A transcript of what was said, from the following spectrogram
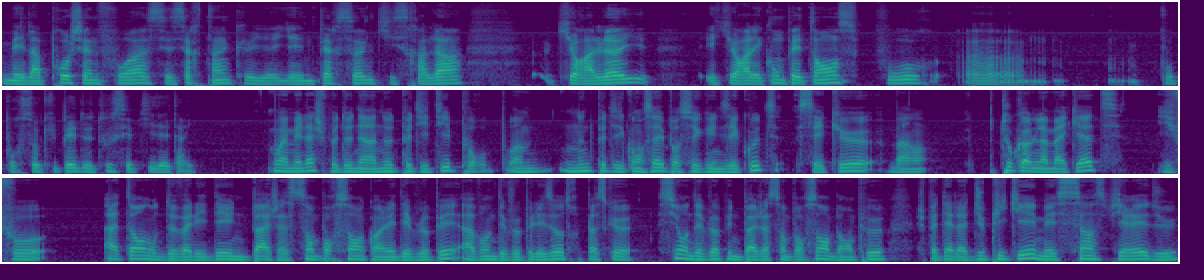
Mais la prochaine fois, c'est certain qu'il y, a- une personne qui sera là, qui aura l'œil et qui aura les compétences pour, euh, pour, pour s'occuper de tous ces petits détails. Ouais, mais là, je peux donner un autre petit tip pour, un autre petit conseil pour ceux qui nous écoutent, c'est que, ben, tout comme la maquette, il faut attendre de valider une page à 100% quand elle est développée avant de développer les autres. Parce que si on développe une page à 100%, ben, on peut, je peux peut-être la dupliquer, mais s'inspirer du,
